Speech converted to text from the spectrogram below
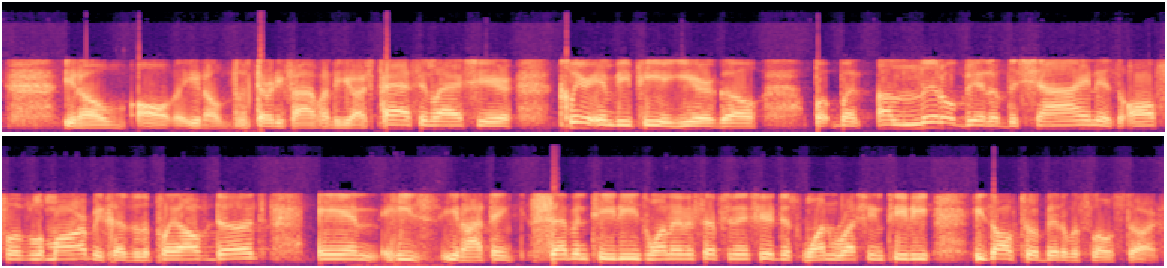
you know all you know 3,500 yards passing last year, clear MVP a year ago, but but a little bit of the shine is off of Lamar because of the playoff duds, and he's you know I think seven TDs, one interception this year, just one rushing TD. He's off to a bit of a slow start.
